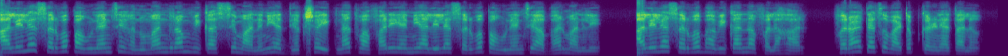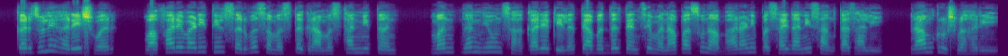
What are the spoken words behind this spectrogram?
आलेल्या सर्व पाहुण्यांचे हनुमानग्राम विकासचे माननीय अध्यक्ष एकनाथ वाफारे यांनी आलेल्या सर्व पाहुण्यांचे आभार मानले. आलेल्या सर्व भाविकांना फलहार फराळ त्याचं वाटप करण्यात आलं. कर्जुले हरेश्वर वाफारेवाडीतील सर्व समस्त ग्रामस्थांनी तन मन धन घेऊन सहकार्य केलं. त्याबद्दल त्यांचे मनापासून आभार आणि पसायदानी सांगता झाली. रामकृष्ण हरी.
